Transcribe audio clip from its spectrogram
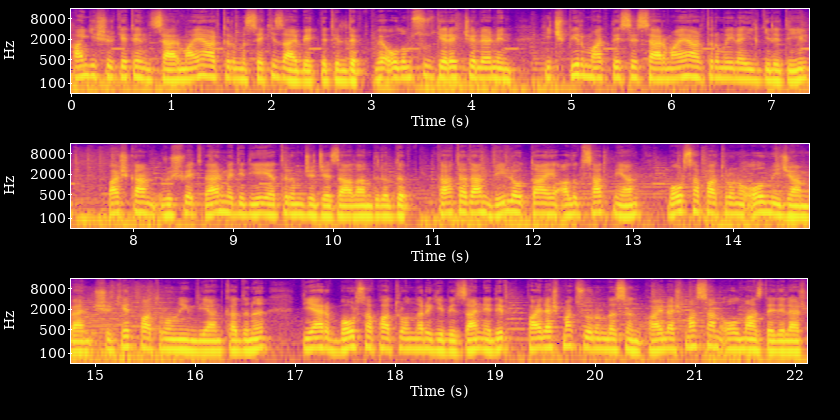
Hangi şirketin sermaye artırımı 8 ay bekletildi ve olumsuz gerekçelerinin hiçbir maddesi sermaye artırımıyla ilgili değil, başkan rüşvet vermedi diye yatırımcı cezalandırıldı. Tahtadan bir lot dahi alıp satmayan, borsa patronu olmayacağım ben, şirket patronuyum diyen kadını diğer borsa patronları gibi zannedip paylaşmak zorundasın, paylaşmazsan olmaz dediler.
